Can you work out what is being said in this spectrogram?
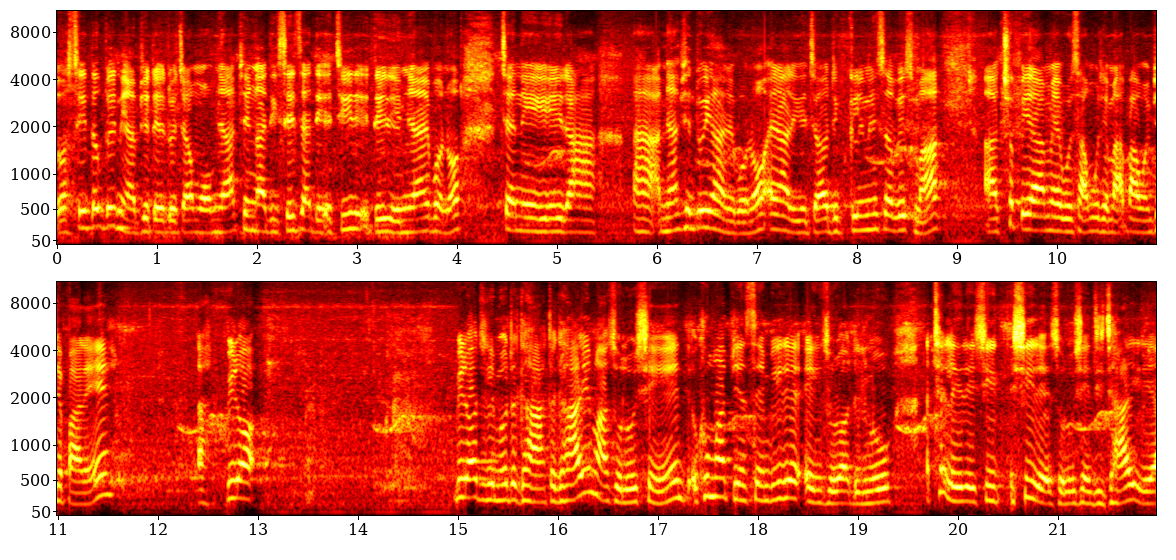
တော့ဆေးတုပ်တဲ့နေရာဖြစ်တဲ့အတွက်ကြောင့်မို့အများဖြင့်ကဒီဆေးဆက်တွေအကြီးတွေအသေးတွေအများကြီးပေါ့နော်ကျန်နေတာအာအများဖြင့်တွေ့ရတယ်ပေါ့နော်အဲ့ဒါတွေကြောင့်ဒီ cleaning service မှာအာချွတ်ပေးရမယ့်ဝန်ဆောင်မှုတွေမှာအပါဝင်ဖြစ်ပါတယ်အာပြီးတော့ ပြီးတော့ဒီလိုမျိုးတကားတကားတွေမှာဆိုလို့ရှိရင်အခုမှပြင်ဆင်ပြီးတဲ့အိမ်ဆိုတော့ဒီလိုမျိုးအထက်လေးတွေရှိရှိတယ်ဆိုလို့ရှိရင်ဒီဂျားတွေက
